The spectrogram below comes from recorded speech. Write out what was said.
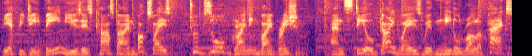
The FPG beam uses cast iron boxways to absorb grinding vibration and steel guideways with needle roller packs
